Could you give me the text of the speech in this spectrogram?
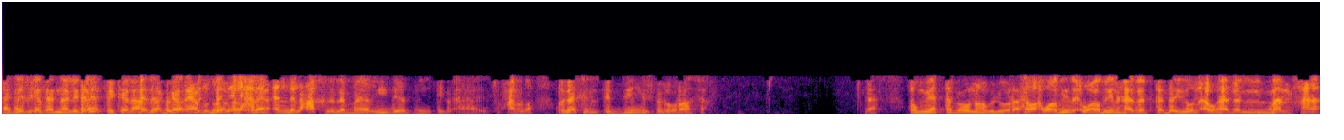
هذه الكارثه لتأتيك لما كان يعبد على أن العقل لما يغيب يا ابني يبقى سبحان الله. وذاك الدين مش بالوراثة. لا هم يتبعونه بالوراثة. واخدين واخدين هذا التدين أو هذا المنحى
